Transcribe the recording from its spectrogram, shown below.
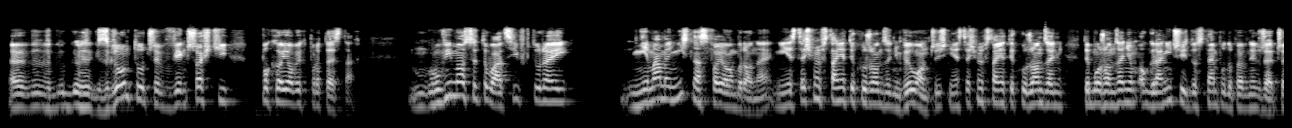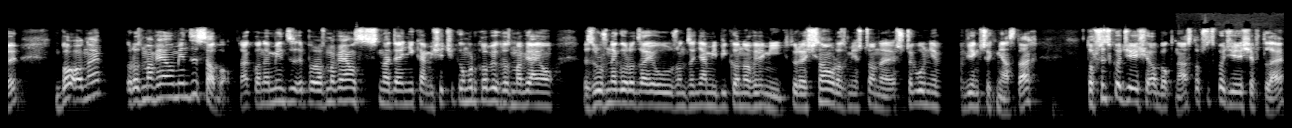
e, w, w, z gruntu czy w większości pokojowych protestach. Mówimy o sytuacji, w której nie mamy nic na swoją obronę, nie jesteśmy w stanie tych urządzeń wyłączyć, nie jesteśmy w stanie tych urządzeń, tym urządzeniom ograniczyć dostępu do pewnych rzeczy, bo one rozmawiają między sobą. Tak? One między, rozmawiają z nadajnikami sieci komórkowych, rozmawiają z różnego rodzaju urządzeniami beaconowymi, które są rozmieszczone szczególnie w większych miastach. To wszystko dzieje się obok nas, to wszystko dzieje się w tle,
